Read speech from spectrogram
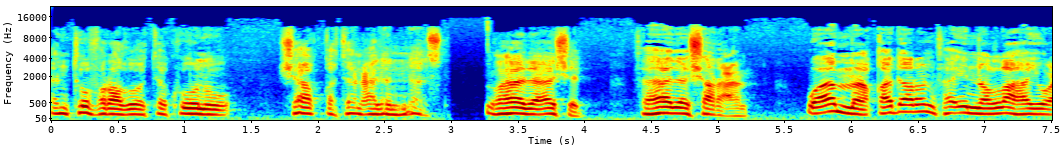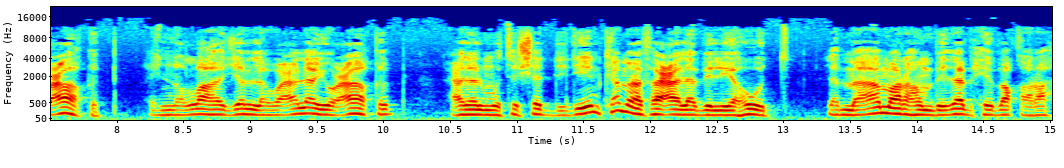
أن تفرض وتكون شاقة على الناس وهذا أشد. فهذا شرعا. وأما قدرا فإن الله يعاقب إن الله جل وعلا يعاقب على المتشددين كما فعل باليهود لما أمرهم بذبح بقرة.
